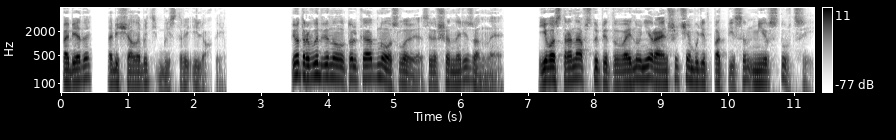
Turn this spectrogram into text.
Победа обещала быть быстрой и легкой. Петр выдвинул только одно условие, совершенно резонное. Его страна вступит в войну не раньше, чем будет подписан мир с Турцией.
